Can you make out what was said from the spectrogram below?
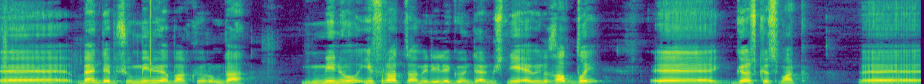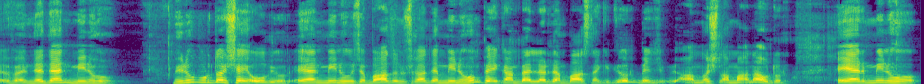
e, ben de şu Minu'ya bakıyorum da Minu ifrat zamiriyle göndermiş. Niye? Evil gaddı e, göz kısmak. E, efendim, neden? Minhu. Minhu burada şey oluyor. Eğer minhu ise bazı nüshalarda minhum peygamberlerden bazısına gidiyor. Anlaşılan mana odur. Eğer minhu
